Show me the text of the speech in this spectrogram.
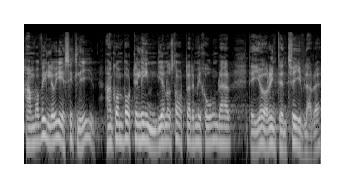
han var villig att ge sitt liv. Han kom bort till Indien och startade mission där. Det gör inte en tvivlare,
